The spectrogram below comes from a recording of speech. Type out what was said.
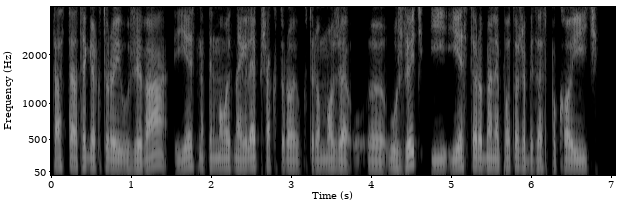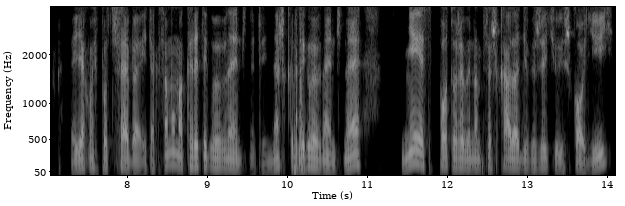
ta strategia, której używa jest na ten moment najlepsza, którą, którą może e, użyć i jest to robione po to, żeby zaspokoić jakąś potrzebę. I tak samo ma krytyk wewnętrzny, czyli nasz krytyk wewnętrzny nie jest po to, żeby nam przeszkadzać w życiu i szkodzić,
